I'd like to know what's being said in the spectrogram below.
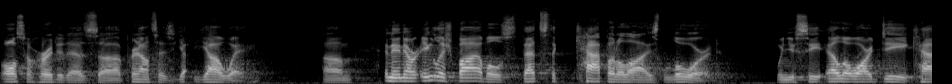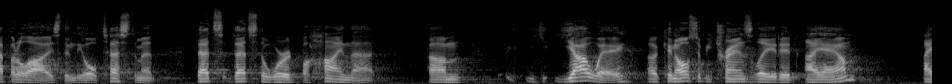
also heard it as uh, pronounced as Yahweh. Um, and in our English Bibles, that's the capitalized Lord. When you see L O R D capitalized in the Old Testament, that's, that's the word behind that. Um, Yahweh uh, can also be translated I am. I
